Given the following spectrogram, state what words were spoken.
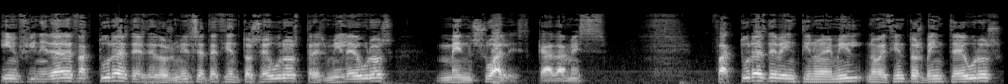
Infinidad de facturas desde 2.700 euros, 3.000 euros mensuales cada mes. Facturas de 29.920 euros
